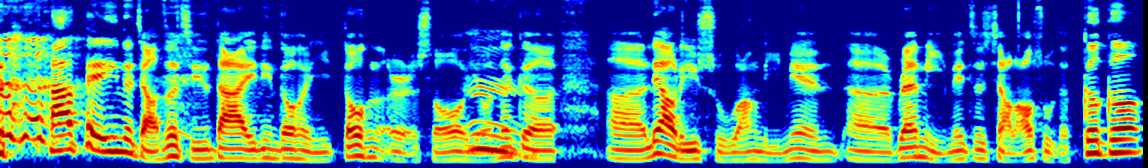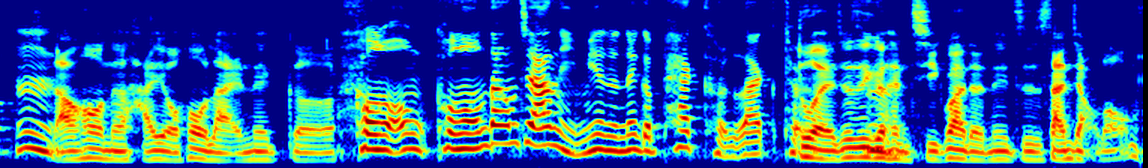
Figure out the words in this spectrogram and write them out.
他配音的角色其实大家一定都很都很耳熟，有那个、嗯、呃料理鼠王里面呃 Remy 那只小老鼠的哥哥，嗯，然后呢还有后来那个恐龙恐龙当家里面的那个 Pet Collector，对，就是一个很奇怪的那只三角龙，嗯、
